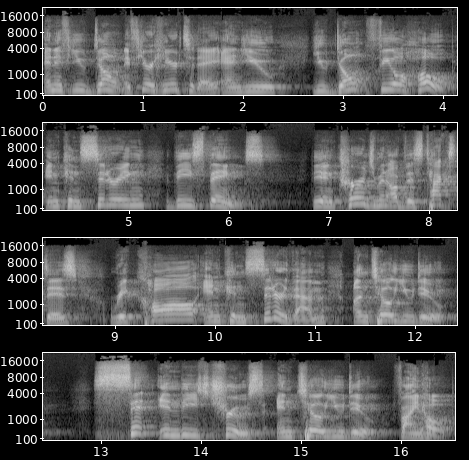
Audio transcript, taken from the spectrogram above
And if you don't, if you're here today and you you don't feel hope in considering these things, the encouragement of this text is recall and consider them until you do. Sit in these truths until you do find hope,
